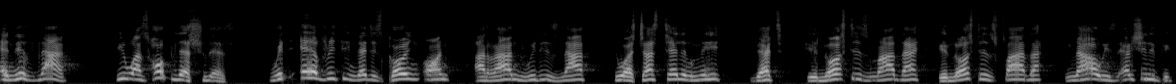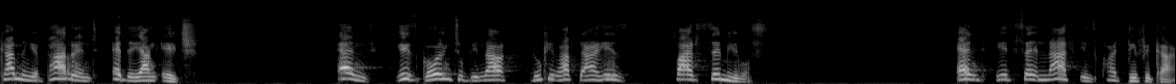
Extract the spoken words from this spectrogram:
And his life, he was hopelessness with everything that is going on around with his life. He was just telling me that he lost his mother, he lost his father. Now he's actually becoming a parent at a young age. And he's going to be now looking after his five siblings. And it's a life is quite difficult.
